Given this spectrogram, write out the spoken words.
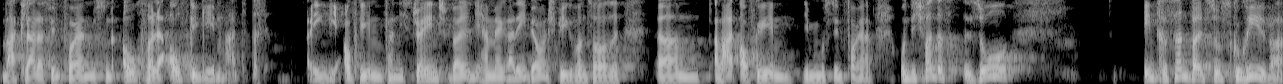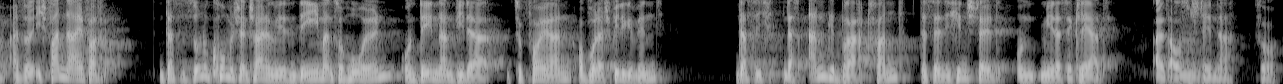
war klar, dass wir ihn feuern müssen, auch weil er aufgegeben hat, was irgendwie aufgegeben fand ich strange, weil die haben ja gerade irgendwie auch ein Spiel gewonnen zu Hause, ähm, aber hat aufgegeben, die mussten ihn feuern. Und ich fand das so interessant, weil es so skurril war. Also ich fand einfach, das ist so eine komische Entscheidung gewesen, den jemanden zu holen und den dann wieder zu feuern, obwohl er Spiele gewinnt, dass ich das angebracht fand, dass er sich hinstellt und mir das erklärt als Außenstehender. Mhm. So.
